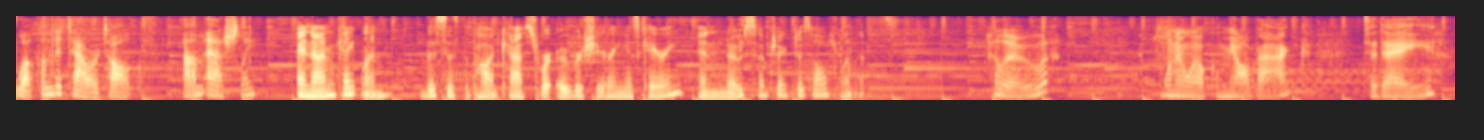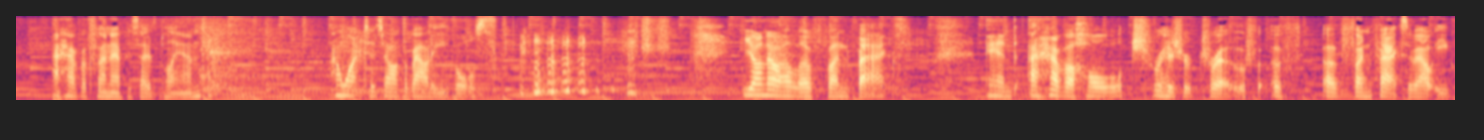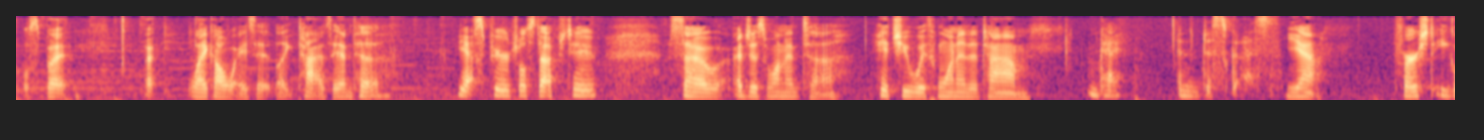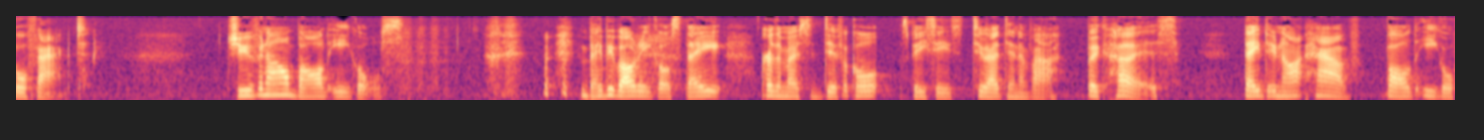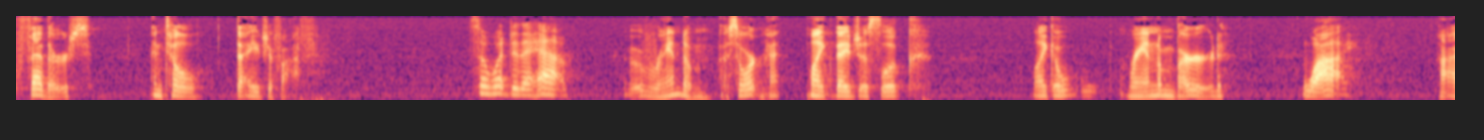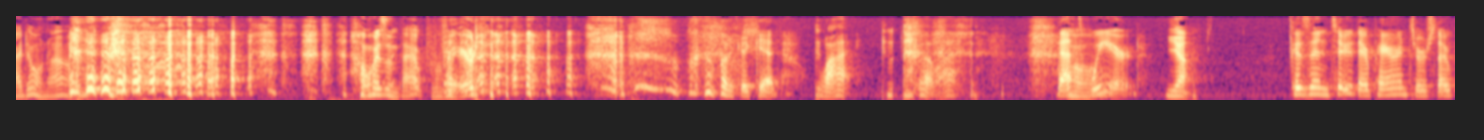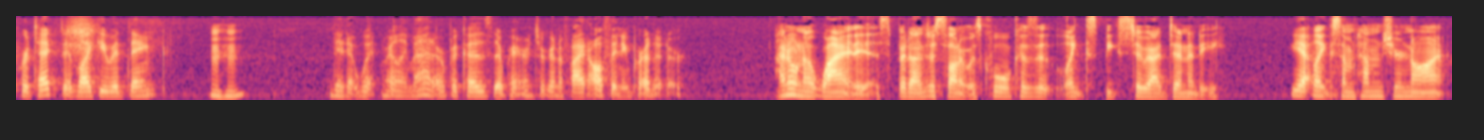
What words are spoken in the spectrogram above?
Welcome to Tower Talks. I'm Ashley. And I'm Caitlin. This is the podcast where oversharing is caring and no subject is off limits. Hello. Want to welcome y'all back. Today, I have a fun episode planned. I want to talk about eagles. y'all know I love fun facts. And I have a whole treasure trove of, of fun facts about eagles, but like always, it like ties into Yeah. spiritual stuff too. So I just wanted to hit you with one at a time. Okay. And discuss. Yeah. First eagle fact juvenile bald eagles, baby bald eagles, they are the most difficult species to identify because they do not have bald eagle feathers until the age of five. So, what do they have? random assortment. Like they just look like a random bird. Why? I don't know. I wasn't that prepared. like a kid. Why? But why? That's Oh. weird. yeah. Because then, too, their parents are so protective, like you would think hmm that it wouldn't really matter because their parents are going to fight off any predator. I don't know why it is, but I just thought it was cool because it like speaks to identity. Yeah. Like sometimes you're not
